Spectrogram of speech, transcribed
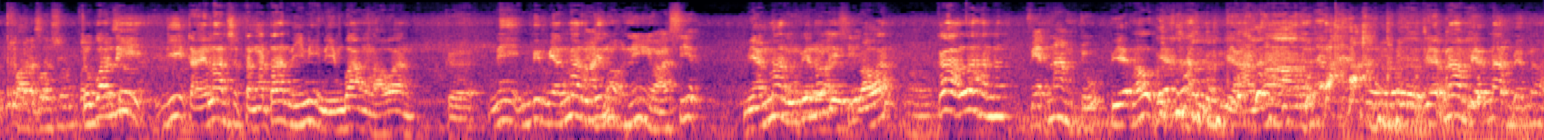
biru 4 kosong. kosong Coba nih di Thailand setengah tan ini nimbang lawan ke nih di Myanmar anu Ruben. nih wasit Myanmar Wasit. lagi lawan kalah anu. Vietnam tuh. Viet oh Vietnam Myanmar Vietnam Vietnam Vietnam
